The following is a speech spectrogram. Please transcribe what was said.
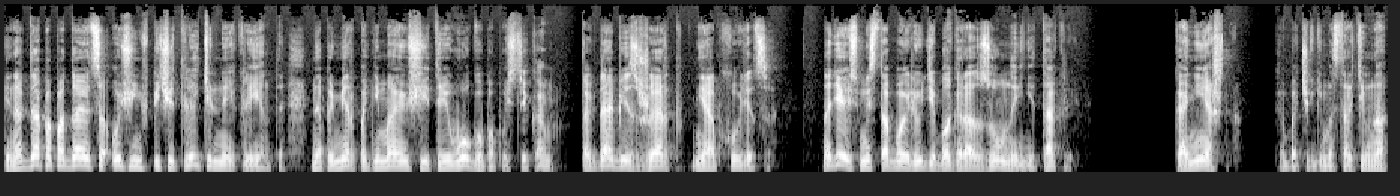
Иногда попадаются очень впечатлительные клиенты, например, поднимающие тревогу по пустякам. Тогда без жертв не обходится. Надеюсь, мы с тобой люди благоразумные, не так ли? Конечно, кабачик демонстративно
